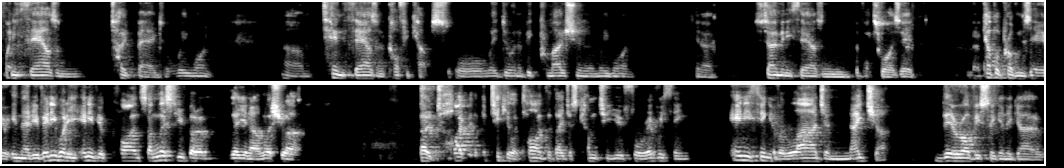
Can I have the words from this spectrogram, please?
20,000 tote bags or we want um, 10,000 coffee cups or we're doing a big promotion and we want, you know, so many thousand of XYZ a couple of problems there in that if anybody, any of your clients, unless you've got a, you know, unless you are so tight with a particular client that they just come to you for everything, anything of a larger nature, they're obviously going to go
